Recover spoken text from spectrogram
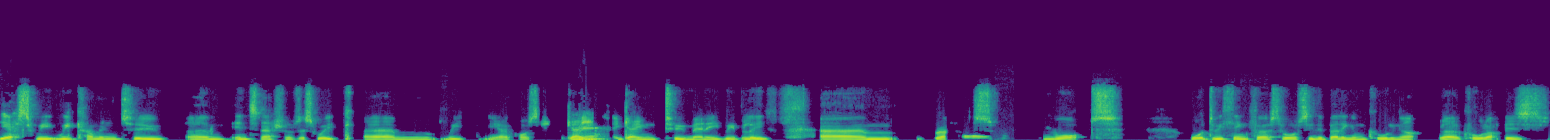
yes, we, we come into um, internationals this week. Um, we, you know, obviously game a game too many, we believe. Um, but what what do we think? First of all, obviously the Bellingham calling up uh, call up is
